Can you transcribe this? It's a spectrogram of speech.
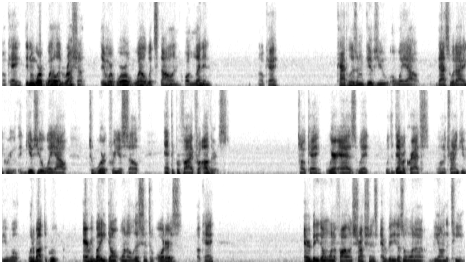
Okay, didn't work well in Russia. Didn't work well with Stalin or Lenin. Okay. Capitalism gives you a way out. That's what I agree with. It gives you a way out to work for yourself and to provide for others. Okay. Whereas with with the Democrats want to try and give you, well, what about the group? Everybody don't want to listen to orders. Okay. Everybody don't want to follow instructions. Everybody doesn't want to be on the team.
